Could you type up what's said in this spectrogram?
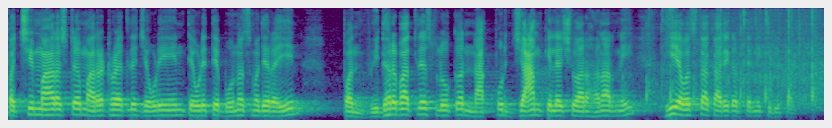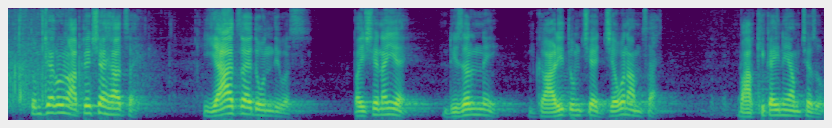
पश्चिम महाराष्ट्र मराठवाड्यातले जेवढे येईन तेवढे ते बोनसमध्ये राहीन. पण विदर्भातलेच लोक नागपूर जाम केल्याशिवाय राहणार नाही. ही अवस्था कार्यकर्त्यांनी केली पाहिजे. तुमच्याकडून अपेक्षा ह्याच आहे. याच आहे दोन दिवस. पैसे नाही आहे डिझेल नाही गाडी तुमची आहे जेवण आमचं आहे. बाकी काही नाही आमच्याजवळ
